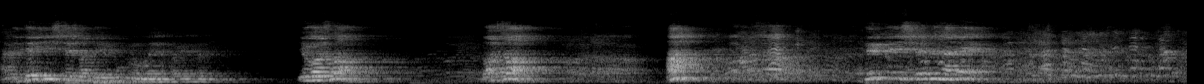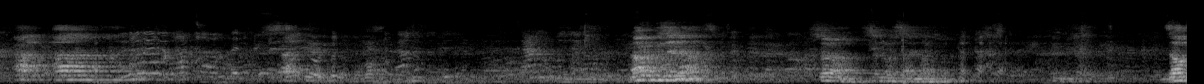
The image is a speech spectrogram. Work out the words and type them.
हामी त्यही स्टेजमा फेरि पुग्नु हुँदैन कहिले पनि। यो गर्छ? गर्छ? फेरि त्यही स्टेजमा जाने? बुझेन? सुन सुन्नुहोस् जब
